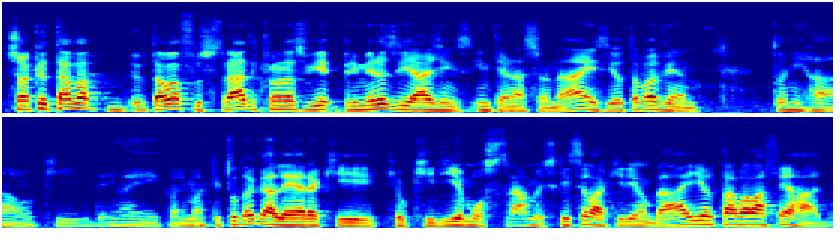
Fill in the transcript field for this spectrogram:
Só que eu tava, eu tava frustrado, que foi uma das vi- primeiras viagens internacionais e eu tava vendo. Tony Hawk, Daniel Colin McRae, toda a galera que, que eu queria mostrar meu skate, sei lá, queria andar e eu tava lá ferrado.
